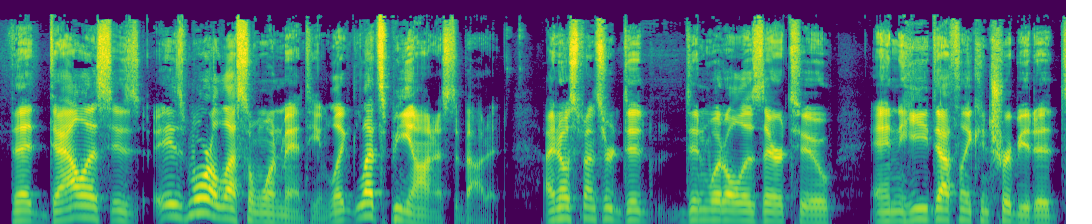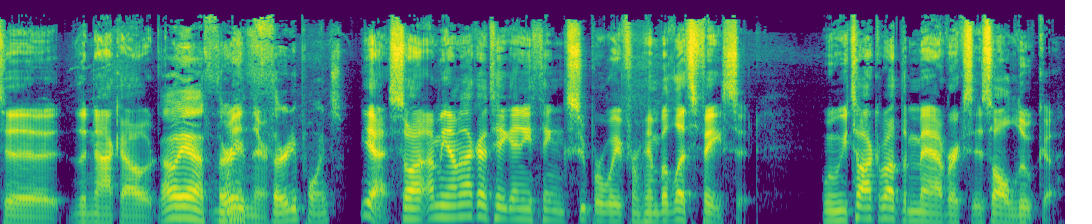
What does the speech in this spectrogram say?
That Dallas is is more or less a one man team. Like, let's be honest about it. I know Spencer did Dinwiddie is there too, and he definitely contributed to the knockout. Oh yeah, 30, win there. 30 points. Yeah, so I mean, I'm not going to take anything super away from him, but let's face it. When we talk about the Mavericks, it's all Luka,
